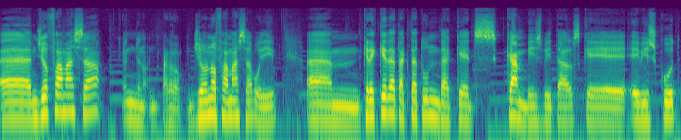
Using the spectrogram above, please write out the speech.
Eh, jo fa massa... No, perdó, jo no fa massa, vull dir, eh, crec que he detectat un d'aquests canvis vitals que he viscut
